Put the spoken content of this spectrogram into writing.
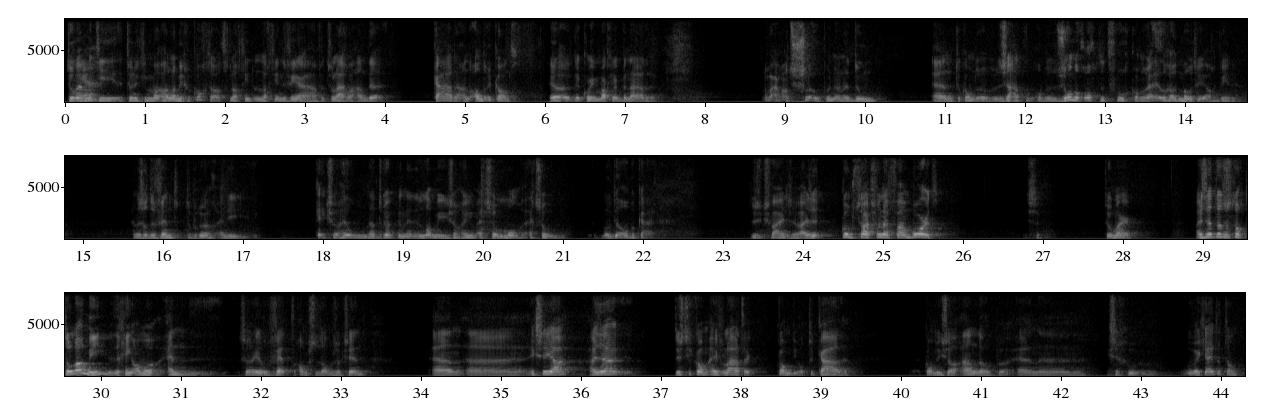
Toen, wij ja. met die, toen ik die Lammy gekocht had, lag hij, lag in de Veerhaven. Toen lagen we aan de kade aan de andere kant. Heel, dat kon je makkelijk benaderen. We waren aan het slopen aan het doen. En toen kwam er op, zaten, op een zondagochtend vroeg kwam er een heel groot motorjacht binnen. En er zat een vent op de brug en die keek zo heel nadrukkelijk in de lammy. Je zag hem echt zo, echt zo het model bekijken. Dus ik zwaaide zo. Hij zei, kom straks wel even aan boord. Ik zei, doe maar. Hij zei, dat is toch de lammy? Dat ging allemaal, en zo'n heel vet Amsterdamse accent. En uh, ik zei ja, hij zei, dus die kwam even later, kwam die op de kade, kwam die zo aanlopen en uh, ik zeg, hoe, hoe, weet jij dat dan?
